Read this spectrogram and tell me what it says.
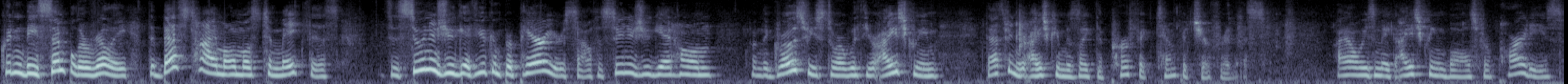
Couldn't be simpler, really. The best time almost to make this is as soon as you get, if you can prepare yourself, as soon as you get home from the grocery store with your ice cream, that's when your ice cream is like the perfect temperature for this. I always make ice cream balls for parties.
